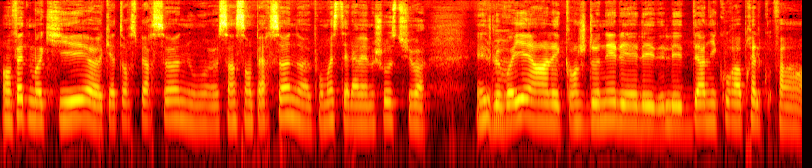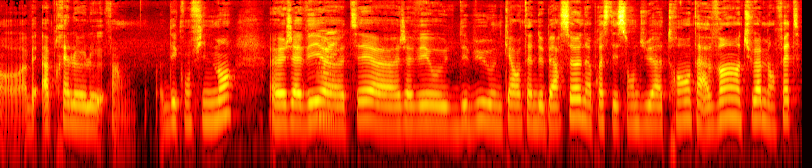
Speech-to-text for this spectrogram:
En fait, moi qui ai 14 personnes ou 500 personnes, pour moi, c'était la même chose, tu vois. Et je le voyais hein, les, quand je donnais les, les, les, derniers cours après le, enfin, après le, le enfin, déconfinement, euh, j'avais, euh, tu sais, euh, j'avais au début une quarantaine de personnes, après c'était descendu à 30, à 20, tu vois, mais en fait,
